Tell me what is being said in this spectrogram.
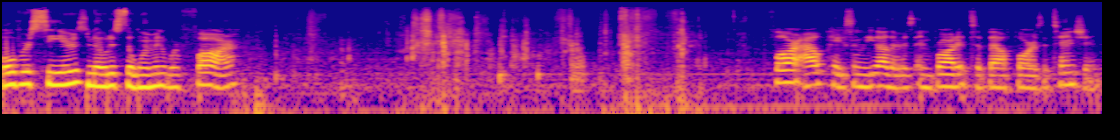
Overseers noticed the women were far far outpacing the others and brought it to Balfour's attention.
